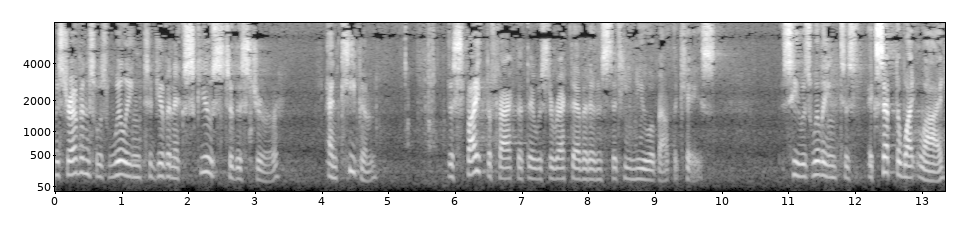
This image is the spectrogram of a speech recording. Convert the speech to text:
Mr. Evans was willing to give an excuse to this juror and keep him despite the fact that there was direct evidence that he knew about the case, he was willing to accept a white lie,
